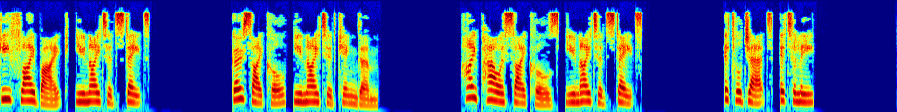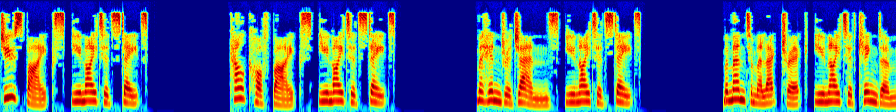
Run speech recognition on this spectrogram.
GE Flybike, United States GoCycle, United Kingdom. High Power Cycles, United States. Italjet, Italy. Juice Bikes, United States. Kalkhoff Bikes, United States. Mahindra GenZe, United States. Momentum Electric, United Kingdom.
